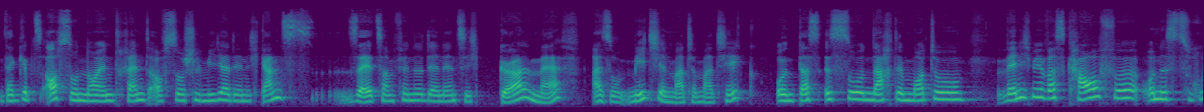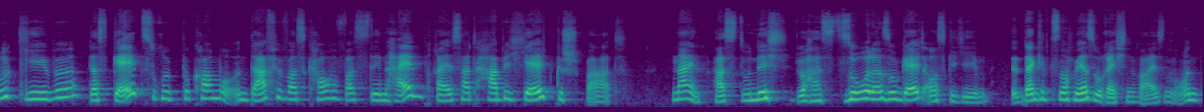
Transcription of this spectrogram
Da gibt es auch so einen neuen Trend auf Social Media, den ich ganz seltsam finde. Der nennt sich Girl Math, also Mädchenmathematik. Und das ist so nach dem Motto, wenn ich mir was kaufe und es zurückgebe, das Geld zurückbekomme und dafür was kaufe, was den halben Preis hat, habe ich Geld gespart. Nein, hast du nicht. Du hast so oder so Geld ausgegeben. Da gibt es noch mehr so Rechenweisen. Und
